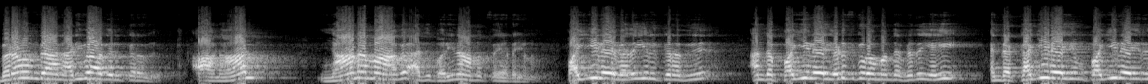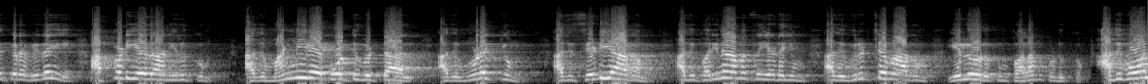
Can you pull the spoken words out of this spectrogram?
பிரமம் தான் அறிவாக இருக்கிறது. ஆனால் ஞானமாக அது பரிணாமத்தை அடையணும். பையிலே விதை இருக்கிறது. அந்த பையிலே எடுத்துக்கிறோம் அந்த விதையை. அந்த கையிலேயும் பையிலே இருக்கிற விதை அப்படியே தான் இருக்கும். அது மண்ணிலே போட்டு விட்டால் அது முளைக்கும். அது செடியாகும் அது பரிணாமத்தை அடையும் அது விருட்சமாகும் எல்லோருக்கும் பலன் கொடுக்கும். அதுபோல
